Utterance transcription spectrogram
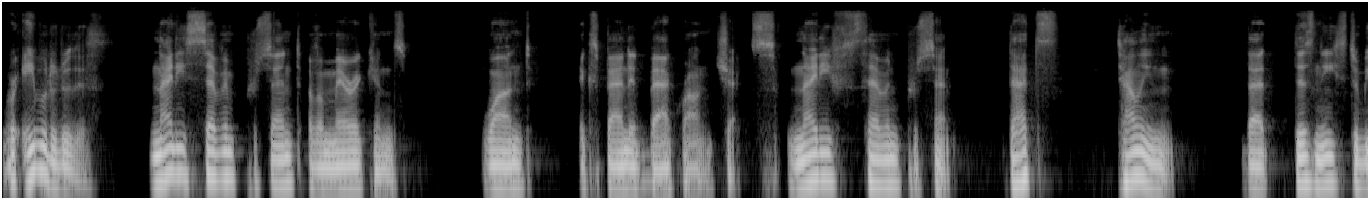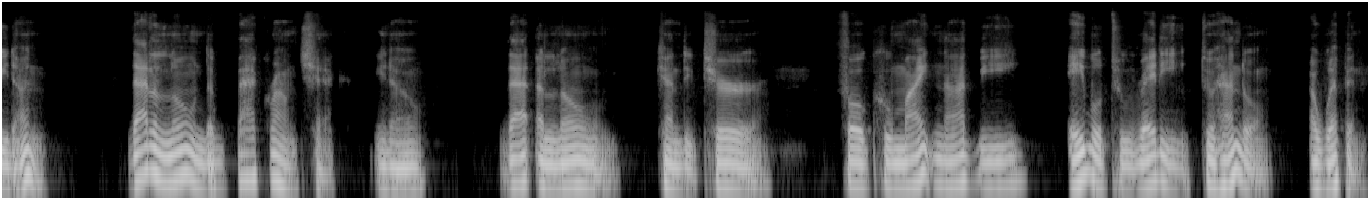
We're able to do this. 97% of Americans want expanded background checks. 97%. That's telling that this needs to be done. That alone, the background check, you know, that alone can deter folk who might not be able to, ready to handle a weapon.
